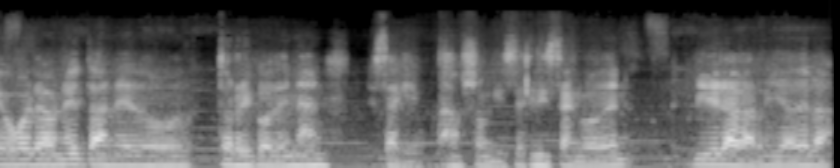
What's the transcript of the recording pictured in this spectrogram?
egoera honetan edo torriko denan, ez dakit, oso ongi zer izango den, bideragarria dela.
